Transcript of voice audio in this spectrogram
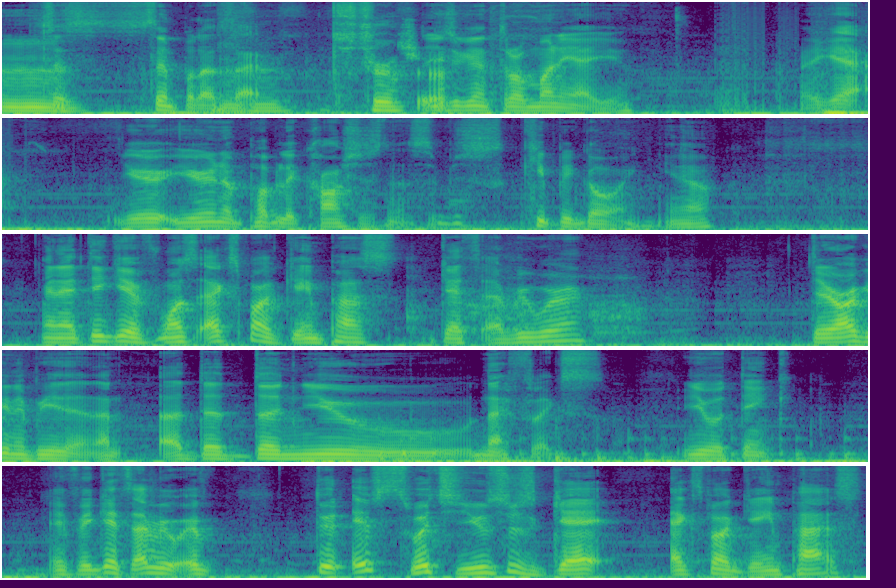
It's as simple as that. It's true. They're gonna throw money at you. Like, yeah, you're you're in a public consciousness. Just keep it going, you know. And I think if once Xbox Game Pass gets everywhere, there are gonna be the uh, the, the new Netflix. You would think, if it gets everywhere, if, dude, if Switch users get Xbox Game Pass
